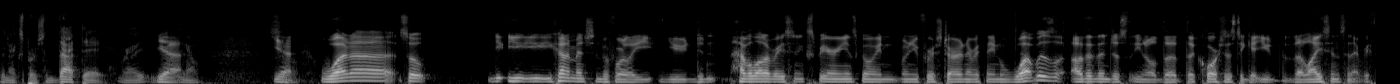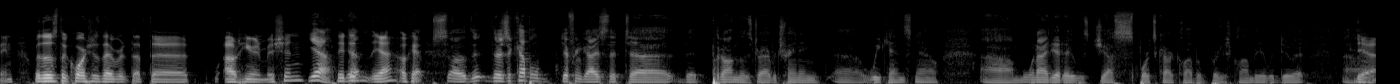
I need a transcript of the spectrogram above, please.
the next person that day, right? Yeah. You know. Yeah. What uh? So you you, you kind of mentioned before like you, didn't have a lot of racing experience going when you first started and everything. What was other than just you know the the courses to get you the license and everything? Were those the courses that were that the out here in Mission? Yeah. They did. Yeah. Okay. Yep. So th- there's a couple different guys that uh, that put on those driver training uh, weekends now. Um, when I did it, it was just Sports Car Club of British Columbia would do it. Um, Yeah.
